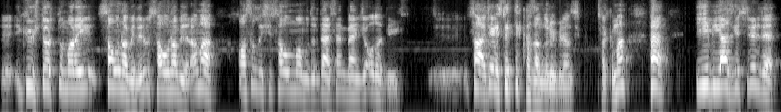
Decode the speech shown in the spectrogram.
2 3 4 numarayı savunabilir mi? Savunabilir ama asıl işi savunma mıdır dersen bence o da değil. E, Sadece esneklik kazandırıyor birazcık takıma. Ha, iyi bir yaz geçirir de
